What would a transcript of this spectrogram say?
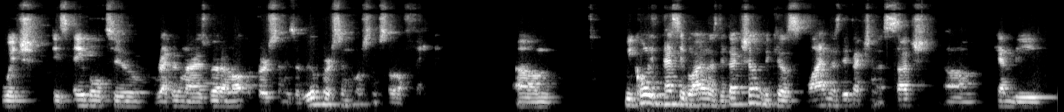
which is able to recognize whether or not the person is a real person or some sort of fake. Um, we call it passive liveness detection because liveness detection as such um, can be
